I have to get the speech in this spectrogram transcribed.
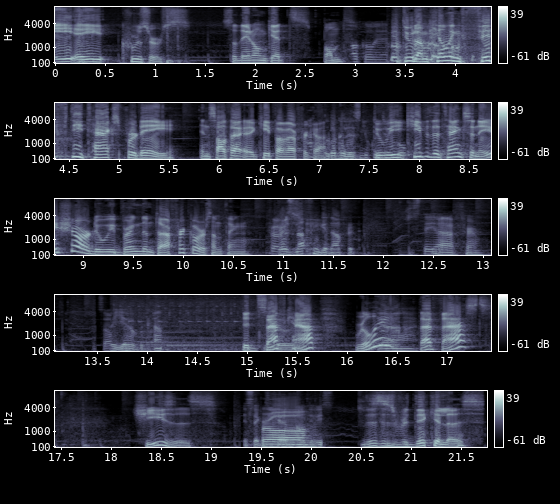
AA cruisers. So they don't get bombed. Fuck, oh, yeah. Dude, I'm killing 50 tanks per day in South A- Cape of Africa. Look at this. Do we keep the tanks in Asia or do we bring them to Africa or something? There's nothing in Africa. Just stay Yeah, fair. But yeah, we can't. Did SAF cap? Really? Yeah. That fast? Jesus. It's like Bro. We have no divi- This is ridiculous.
